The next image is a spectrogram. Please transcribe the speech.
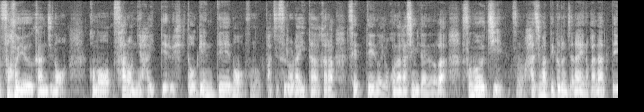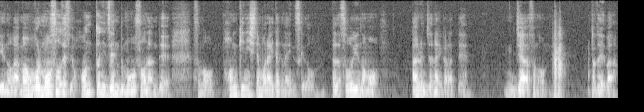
そういう感じのこのサロンに入っている人限定のそのパチスロライターから設定の横流しみたいなのがそのうちその始まってくるんじゃないのかなっていうのがまあこれ妄想ですよ本当に全部妄想なんでその本気にしてもらいたくないんですけどただそういうのもあるんじゃないかなって。じゃあその例えば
